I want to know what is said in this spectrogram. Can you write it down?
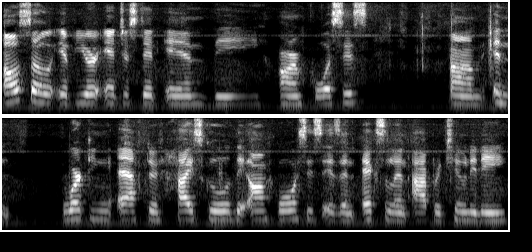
Also, if you're interested in the armed forces, um, in working after high school, the armed forces is an excellent opportunity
